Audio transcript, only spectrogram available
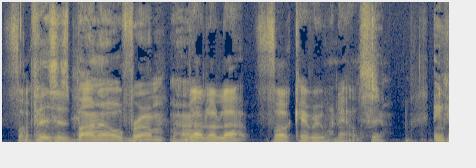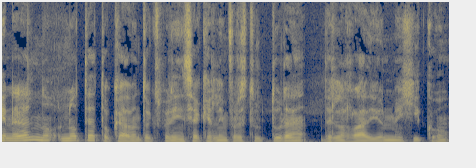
fuck This is Bono from. ajá. bla bla bla fuck everyone else Sí. En general no no te ha tocado en tu experiencia que la infraestructura de la radio en México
